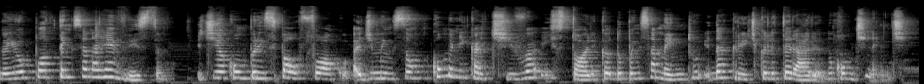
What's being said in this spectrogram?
ganhou potência na revista e tinha como principal foco a dimensão comunicativa e histórica do pensamento e da crítica literária no continente.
